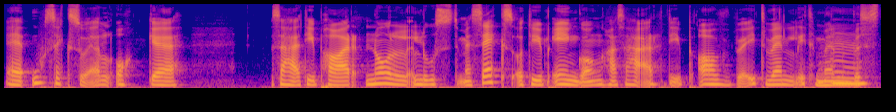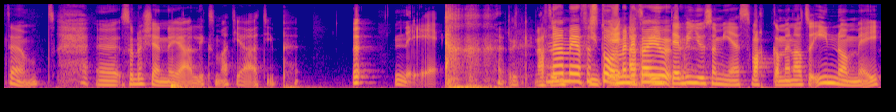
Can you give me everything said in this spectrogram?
eh, osexuell och eh, så här typ har noll lust med sex och typ en gång har så här typ avböjt vänligt men mm. bestämt. Uh, så då känner jag liksom att jag typ uh, nej. alltså, nej men jag förstår. Inte, men det alltså, kan ju... Inte vi ju som i en svacka men alltså inom mig.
